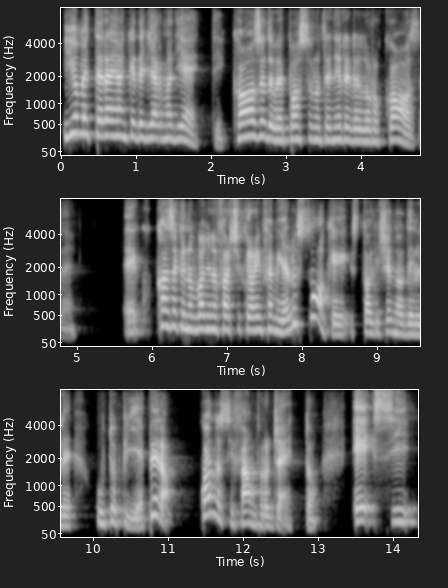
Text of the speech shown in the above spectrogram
io metterei anche degli armadietti, cose dove possono tenere le loro cose, eh, cose che non vogliono far circolare in famiglia. Lo so che sto dicendo delle utopie, però quando si fa un progetto e si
